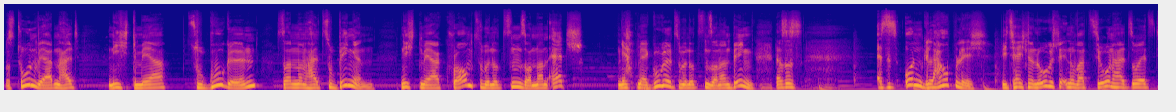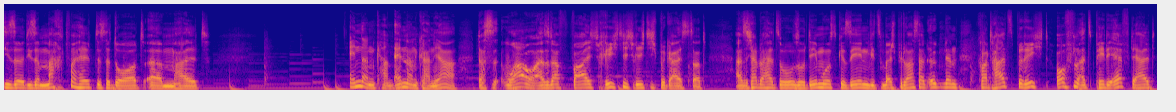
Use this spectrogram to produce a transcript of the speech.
das tun werden, halt nicht mehr zu googeln, sondern halt zu bingen. Nicht mehr Chrome zu benutzen, sondern Edge. Nicht mehr Google zu benutzen, sondern Bing. Das ist, es ist unglaublich, wie technologische Innovation halt so jetzt diese, diese Machtverhältnisse dort ähm, halt Ändern kann. ändern kann, ja. Das, wow, also da war ich richtig, richtig begeistert. Also ich habe da halt so, so Demos gesehen, wie zum Beispiel, du hast halt irgendeinen Quartalsbericht offen als PDF, der halt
